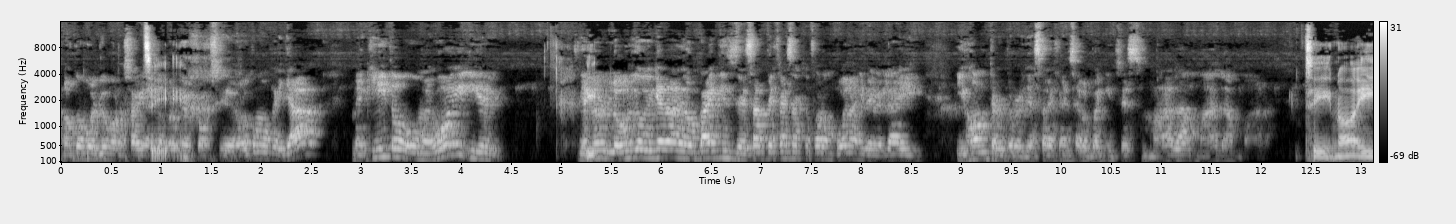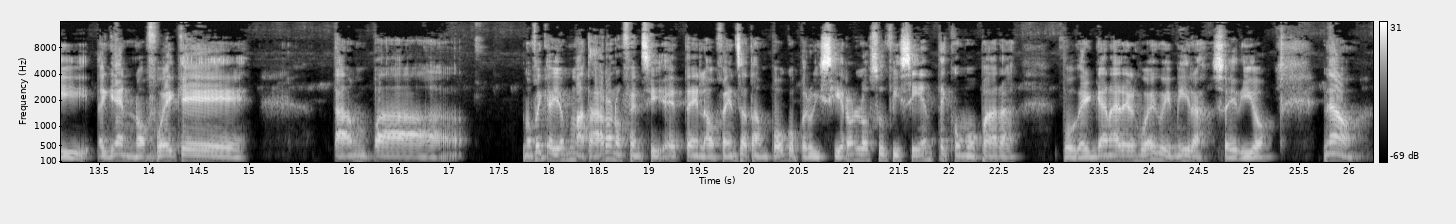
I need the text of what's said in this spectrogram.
no que volvió, no sabía Sí. pero que consideró como que ya me quito o me voy. Y, y es Y- lo, lo único que queda de los Vikings, de esas defensas que fueron buenas y de verdad, y, y Hunter, pero ya esa defensa de los Vikings es mala, mala, mala. Sí, no, y again, no fue que Tampa. No fue que ellos mataron este, en la ofensa tampoco, pero hicieron lo suficiente como para poder ganar el juego y mira, se dio. Now,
